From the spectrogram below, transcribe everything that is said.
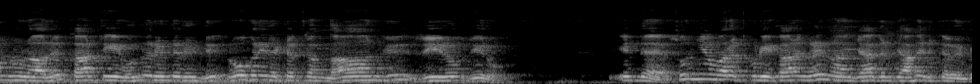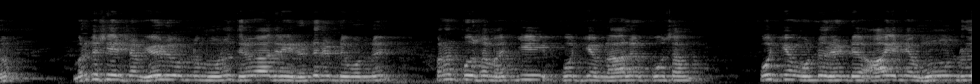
ஒன்று நாலு கார்த்திகை ஒன்று ரெண்டு ரெண்டு ரோகிணி நட்சத்திரம் நான்கு ஜீரோ ஜீரோ. இந்த சூன்யம் வரக்கூடிய காலங்களில் நாம் ஜாக்கிரதையாக இருக்க வேண்டும். மிருகசீரிஷம் ஏழு ஒன்று மூணு திருவாதிரை ரெண்டு ரெண்டு ஒன்று புனர்பூசம் அஞ்சு பூஜ்ஜியம் நாலு பூசம் பூஜ்ஜியம் ஒன்று ரெண்டு ஆயிரம் மூன்று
